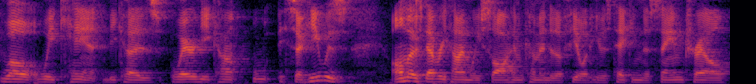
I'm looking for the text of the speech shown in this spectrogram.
well, we can't because where he come. So he was almost every time we saw him come into the field, he was taking the same trail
